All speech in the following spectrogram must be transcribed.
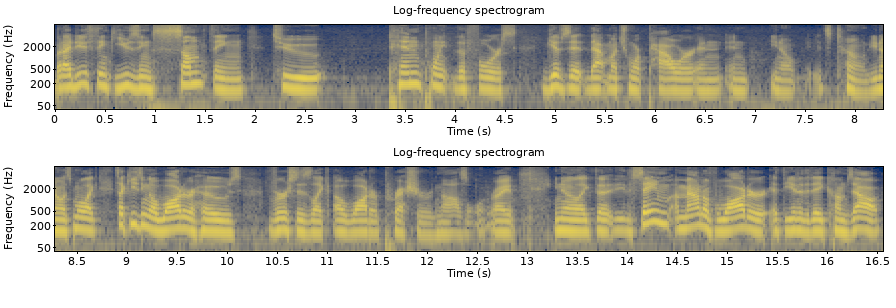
but I do think using something to pinpoint the force gives it that much more power and and you know it's toned you know it's more like it's like using a water hose versus like a water pressure nozzle right you know like the, the same amount of water at the end of the day comes out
